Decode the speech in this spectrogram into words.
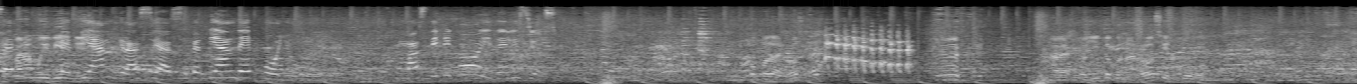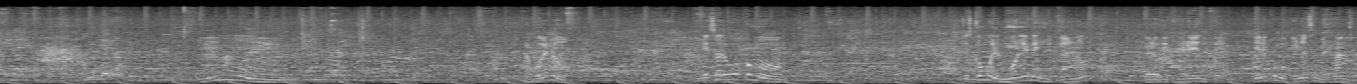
Prepara muy bien, ¿eh? Pepián, gracias. Pepián de pollo. Más típico y delicioso. Un poco de arroz. A ver, pollito con arroz y el jugo. Mmm. Está bueno. Es algo como... Es como el mole mexicano, pero diferente. Tiene como que una semejanza.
